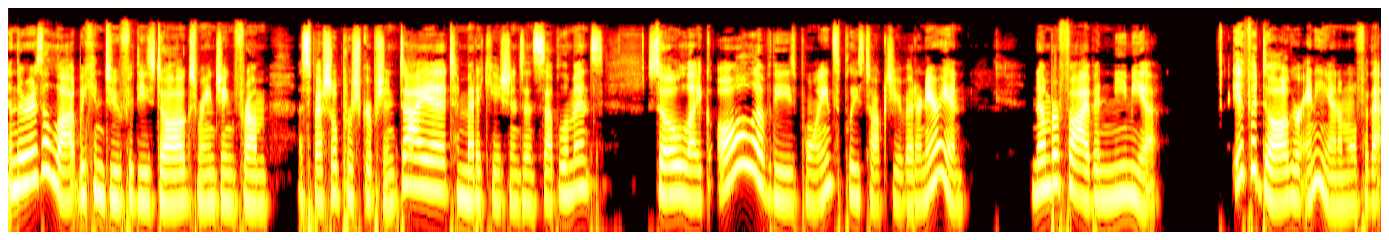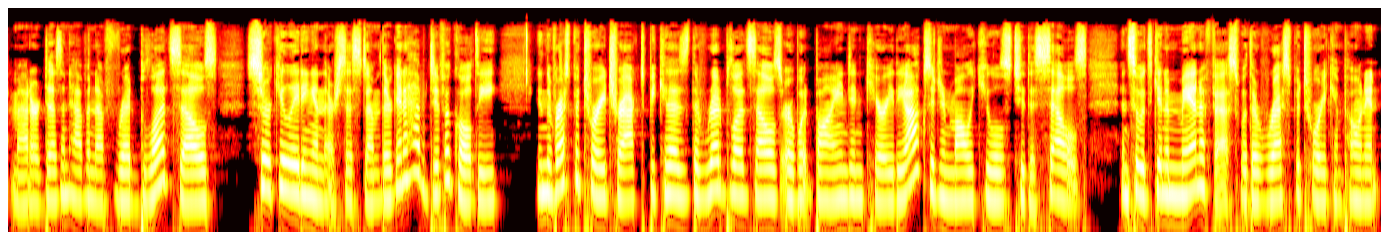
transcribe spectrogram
And there is a lot we can do for these dogs, ranging from a special prescription diet to medications and supplements. So, like all of these points, please talk to your veterinarian. Number five, anemia. If a dog or any animal for that matter doesn't have enough red blood cells circulating in their system, they're going to have difficulty in the respiratory tract because the red blood cells are what bind and carry the oxygen molecules to the cells. And so it's going to manifest with a respiratory component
